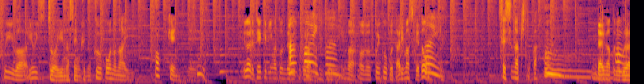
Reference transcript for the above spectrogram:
福井は唯一とは言いませんけど、空港のないあ県うんで、いわゆる定期便が飛んでるところはいはい。今、あの福井空港ってありますけど、はい。セスナ機とか、うん。大学のグライ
